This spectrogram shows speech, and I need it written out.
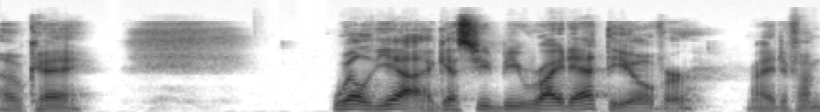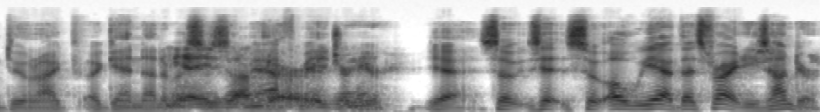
Okay. Well, yeah, I guess you'd be right at the over, right? If I'm doing I, again, none of us is he's a math major here. Yeah. So so oh yeah, that's right. He's under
